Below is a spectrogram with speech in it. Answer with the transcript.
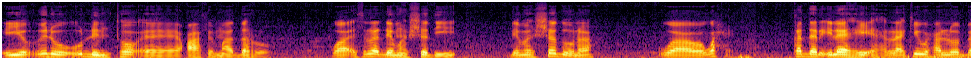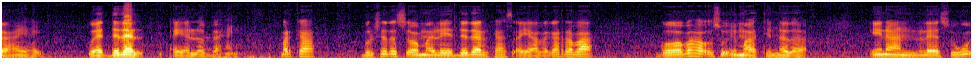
iyo inuu u dhinto caafimaad darro waa isla dhimashadii. Dhimashaduna waa wax qadar ilaahay ah laakiin waxaa loo baahan yahay. Waa dadaal ayaa loo baahan yahay. Marka bulshada soomaaliyeed dadaalkaas ayaa laga rabaa goobaha isu imaatinada inaan leesugu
